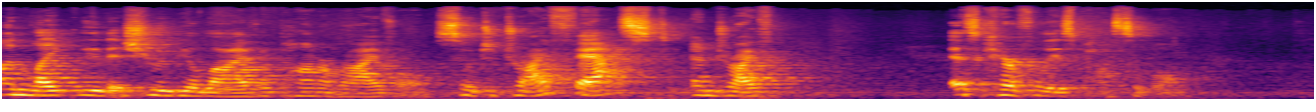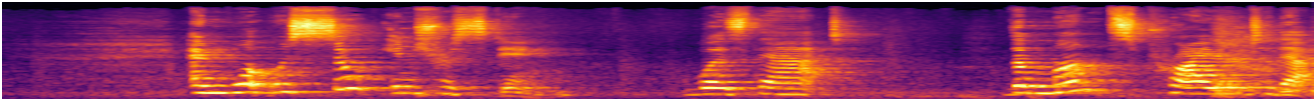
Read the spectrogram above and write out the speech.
unlikely that she would be alive upon arrival. So to drive fast and drive as carefully as possible. And what was so interesting was that the months prior to that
